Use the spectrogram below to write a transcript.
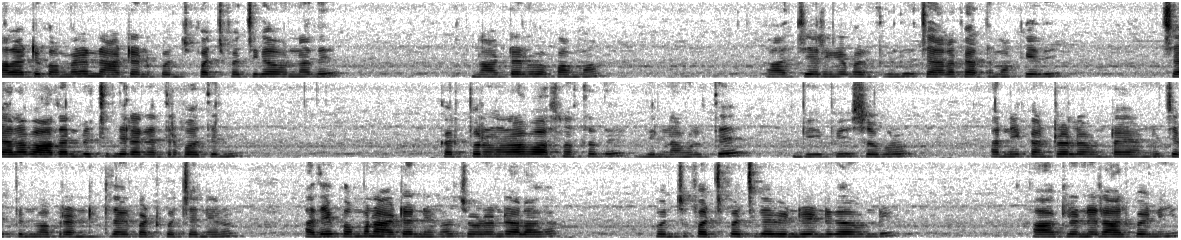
అలాంటి కొమ్మ నేను నాటాను. కొంచెం పచ్చి పచ్చిగా ఉన్నది. నాటాను ఒక కొమ్మ. ఆశ్చర్యంగా బతుకుంది చాలా పెద్ద మొక్క ఇది. చాలా బాధ అనిపించింది ఇలా నిద్రపోతుంది కర్పూరంలా వాసన వస్తుంది. దీన్ని నమిలితే బీపీ షుగర్ అన్నీ కంట్రోల్లో ఉంటాయని చెప్పింది మా ఫ్రెండ్ ఇంటి దగ్గర పట్టుకొచ్చాను నేను. అదే కొమ్మ నాటాను నేను. చూడండి అలాగా. కొంచెం పచ్చి పచ్చిగా వెండి వెండిగా ఉండి ఆకులన్నీ రాలిపోయినాయి.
